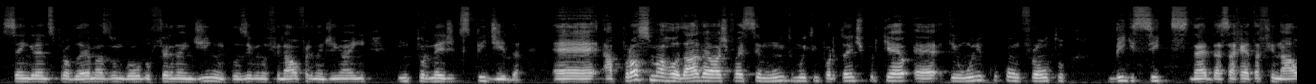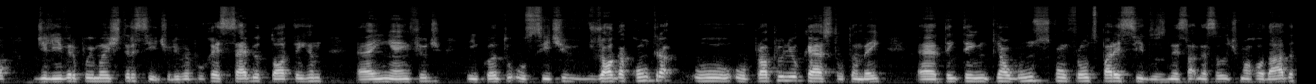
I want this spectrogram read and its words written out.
sem grandes problemas, um gol do Fernandinho, inclusive no final, o Fernandinho aí em turnê de despedida. É, a próxima rodada eu acho que vai ser muito, muito importante, porque é, é, tem um único confronto Big Six né, dessa reta final de Liverpool e Manchester City. O Liverpool recebe o Tottenham é, em Anfield, enquanto o City joga contra o, o próprio Newcastle também. É, tem, tem, tem alguns confrontos parecidos nessa, nessa última rodada.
